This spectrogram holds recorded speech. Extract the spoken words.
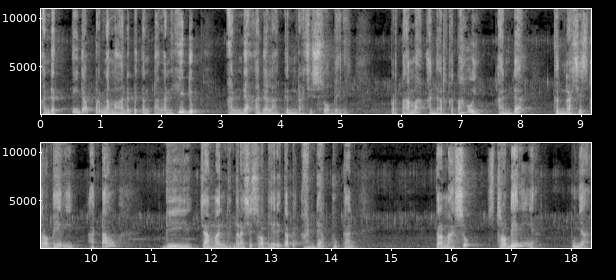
Anda tidak pernah menghadapi tantangan hidup Anda adalah generasi strawberry Pertama, Anda harus ketahui, Anda generasi strawberry atau di zaman generasi strawberry tapi Anda bukan termasuk stroberinya. Punya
